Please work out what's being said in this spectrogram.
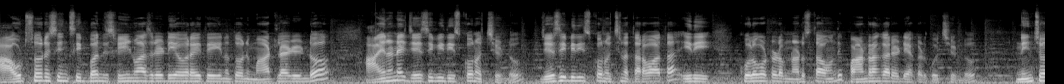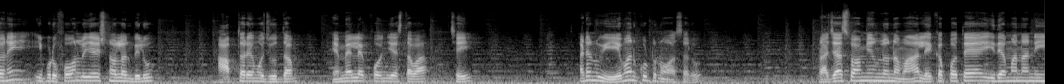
ఆ అవుట్సోర్సింగ్ సిబ్బంది శ్రీనివాస్ రెడ్డి ఎవరైతే ఈయనతో మాట్లాడిండో ఆయననే జేసీబీ తీసుకొని వచ్చిండు. జేసీబీ తీసుకొని వచ్చిన తర్వాత ఇది కూలగొట్టడం నడుస్తూ ఉంది. పాండ్రంగారెడ్డి అక్కడికి వచ్చిండు. నించొని ఇప్పుడు ఫోన్లు చేసిన వాళ్ళని పిలువు. ఆపుతారేమో చూద్దాం. ఎమ్మెల్యే ఫోన్ చేస్తావా? చెయ్యి. అంటే నువ్వు ఏమనుకుంటున్నావు అసలు? ప్రజాస్వామ్యంలో లేకపోతే ఇదేమన్నా నీ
